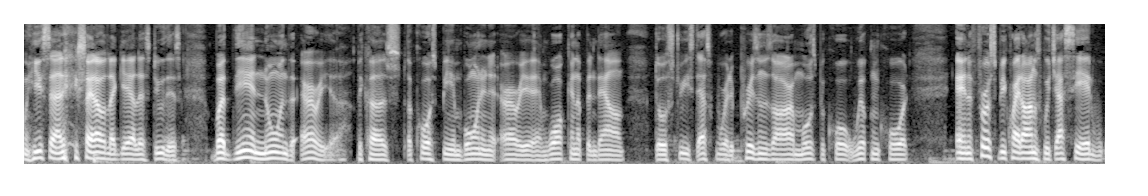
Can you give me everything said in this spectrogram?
When he sounded excited, I was like, "Yeah, let's do this." But then knowing the area, because of course being born in that area and walking up and down those streets. That's where the prisons are, Mosby Court, Whitcomb Court. And at first, to be quite honest you, I said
